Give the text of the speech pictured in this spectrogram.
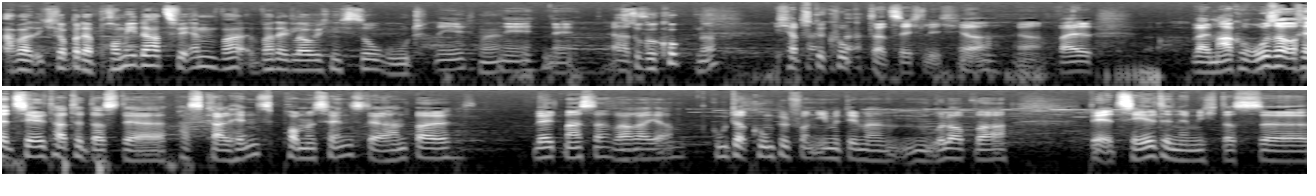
Aber ich glaube, bei der Promi-Darts-WM war, war der, glaube ich, nicht so gut. Nee, ne? nee, nee. Hast du geguckt, ne? Ich habe es geguckt tatsächlich, ja, ja, weil, weil Marco Rosa auch erzählt hatte, dass der Pascal Hens, Pommes Hens, der Handball-Weltmeister war er ja, guter Kumpel von ihm, mit dem er im Urlaub war, der erzählte nämlich, dass äh,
